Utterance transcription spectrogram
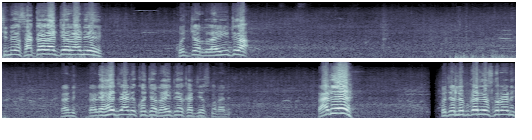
చిన్నగా చక్కగా కట్టే రాని. కొంచెం లైట్గా. రాని రాని. హై రాని కొంచెం రైట్గా కట్ చేసుకో రాని. రాని కొంచెం లెఫ్ట్ కట్ చేసుకో రాని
